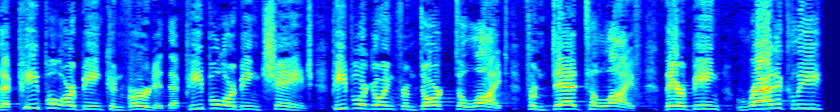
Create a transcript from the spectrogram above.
That people are being converted, that people are being changed. People are going from dark to light, from dead to life. They are being radically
